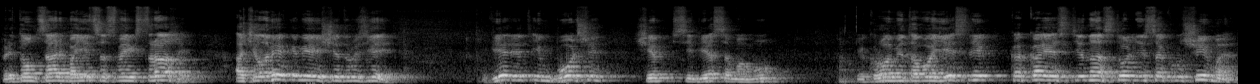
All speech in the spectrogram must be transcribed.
Притом царь боится своих стражей, а человек, имеющий друзей, верит им больше, чем себе самому. И кроме того, если какая стена столь несокрушимая,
